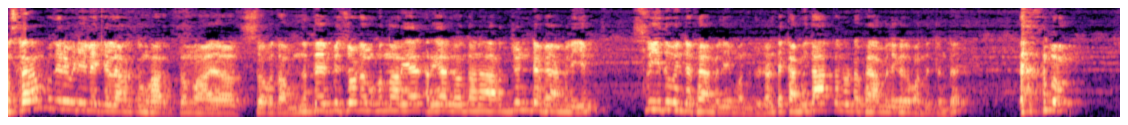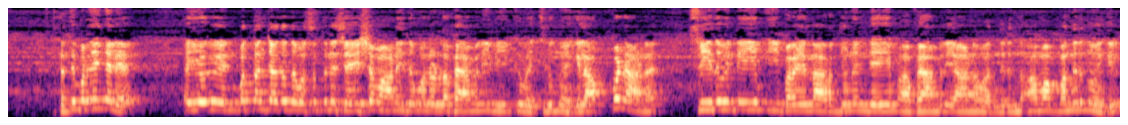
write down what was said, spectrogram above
നമസ്കാരം. പുതിയൊരു വീഡിയോയിലേക്ക് എല്ലാവർക്കും ഹാർദമായ സ്വാഗതം. ഇന്നത്തെ എപ്പിസോഡ് നമുക്കൊന്ന് അറിയാ അറിയാമല്ലോ എന്താണ്? അർജുന്റെ ഫാമിലിയും ശ്രീധുവിന്റെ ഫാമിലിയും വന്നിട്ടുണ്ട്. രണ്ട് കമിതാക്കളുടെ ഫാമിലികൾ വന്നിട്ടുണ്ട്. അപ്പം സത്യം പറഞ്ഞു കഴിഞ്ഞാൽ ഈ ഒരു എൺപത്തഞ്ചാമത്തെ ദിവസത്തിന് ശേഷമാണ് ഇതുപോലുള്ള ഫാമിലി വീക്ക് വെച്ചിരുന്നുവെങ്കിൽ അപ്പോഴാണ് ശ്രീധുവിന്റെയും ഈ പറയുന്ന അർജുനന്റെയും ആ ഫാമിലിയാണ് വന്നിരുന്നു വന്നിരുന്നുവെങ്കിൽ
